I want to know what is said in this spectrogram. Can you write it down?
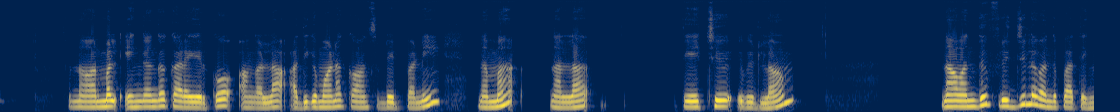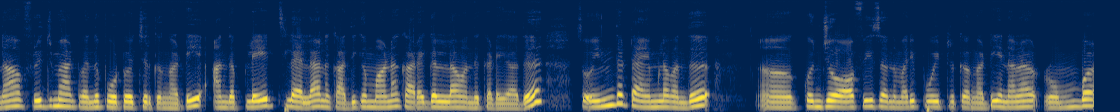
ஸோ நார்மல் எங்கெங்கே கரை இருக்கோ அங்கெல்லாம் அதிகமான கான்சன்ட்ரேட் பண்ணி நம்ம நல்லா தேய்ச்சி விடலாம். நான் வந்து ஃப்ரிட்ஜில் வந்து பார்த்திங்கன்னா ஃப்ரிட்ஜ் மேட் வந்து போட்டு வச்சுருக்கங்காட்டி அந்த பிளேட்ஸில் எல்லாம் எனக்கு அதிகமான கரைகள்லாம் வந்து கிடையாது. ஸோ இந்த டைமில் வந்து கொஞ்சம் ஆஃபீஸ் அந்த மாதிரி போயிட்டுருக்கங்காட்டி என்னால் ரொம்ப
